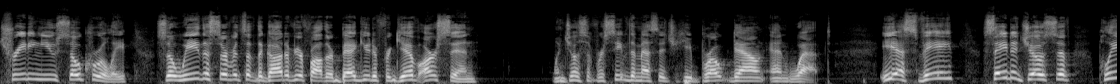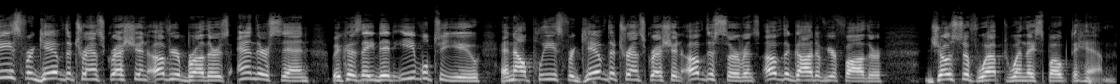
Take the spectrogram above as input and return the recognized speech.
treating you so cruelly. So we, the servants of the God of your father, beg you to forgive our sin. When Joseph received the message, he broke down and wept. ESV, say to Joseph, Please forgive the transgression of your brothers and their sin because they did evil to you. And now please forgive the transgression of the servants of the God of your father. Joseph wept when they spoke to him.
